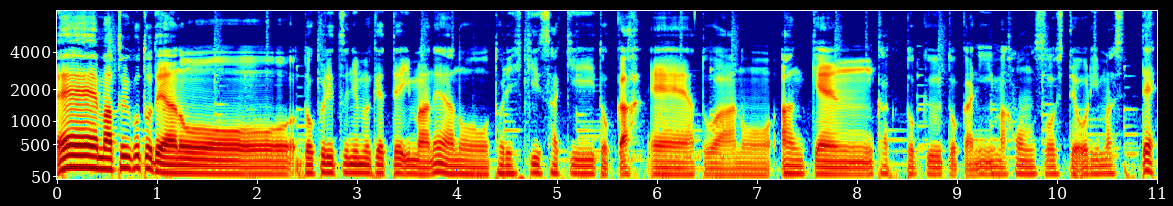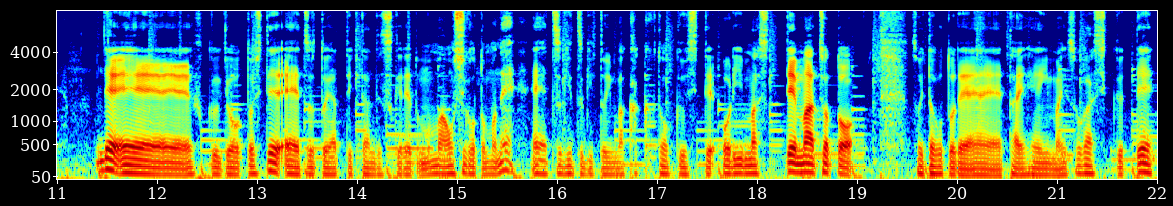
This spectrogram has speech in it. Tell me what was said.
えー、まあ、ということで、あのー、独立に向けて今ね、あのー、取引先とか、えー、あとは、あの案件獲得とかに今奔走しておりまして、で、えー、副業として、えー、ずっとやってきたんですけれども、まあお仕事もね、えー、次々と今獲得しておりまして、まあちょっと、そういったことで、大変今忙しくて、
